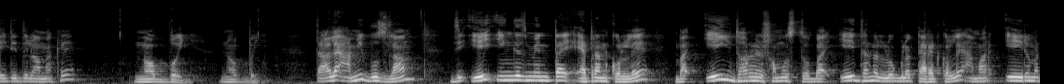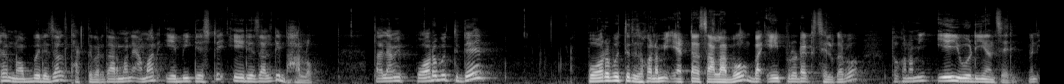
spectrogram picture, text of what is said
এইটি দিল আমাকে নব্বই নব্বই। তাহলে আমি বুঝলাম যে এই এঙ্গেজমেন্টটা অ্যাটার্ন করলে বা এই ধরনের সমস্ত বা এই ধরনের লোকগুলো টার্গেট করলে আমার এইরকম একটা নব্বই রেজাল্ট থাকতে পারে। তার মানে আমার এবি টেস্টে এই রেজাল্টই ভালো। তাহলে আমি পরবর্তীতে পরবর্তীতে যখন আমি অ্যাডটা চালাবো বা এই প্রোডাক্ট সেল করব, তখন আমি এই অডিয়েন্সের মানে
